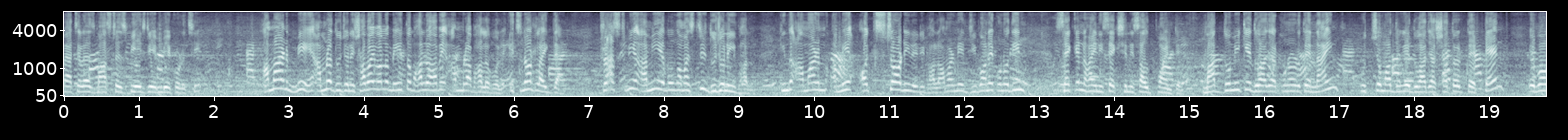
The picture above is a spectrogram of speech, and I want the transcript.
ব্যাচেলার্স মাস্টার্স পিএইচডি এম করেছি। আমার মেয়ে, আমরা দুজনে, সবাই ভালো, মেয়ে তো ভালো হবে, আমরা ভালো বলে। It's not like that trust me আমি এবং আমার স্ত্রী দুজনেই ভালো। কিন্তু আমার মেয়ে এক্সট্রাঅর্ডিনারি ভালো। আমার মেয়ে জীবনে কোনো দিন সেকেন্ড হয়নি সেকশনে সাউথ পয়েন্টে মাধ্যমিকে দু হাজার পনেরোতে নাইন্থ উচ্চ মাধ্যমিকে দু হাজার সতেরোতে টেন্থ এবং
